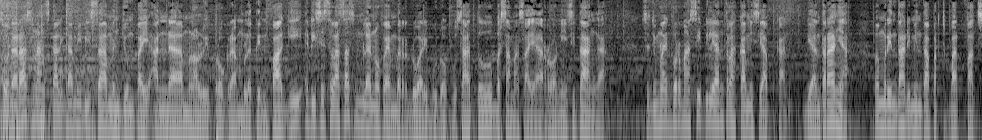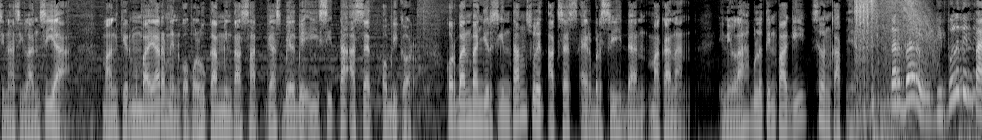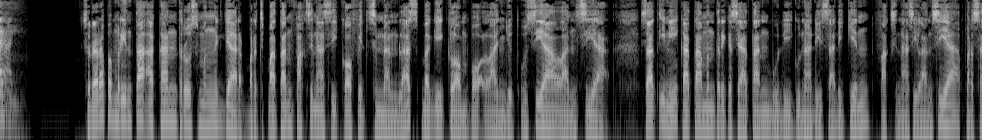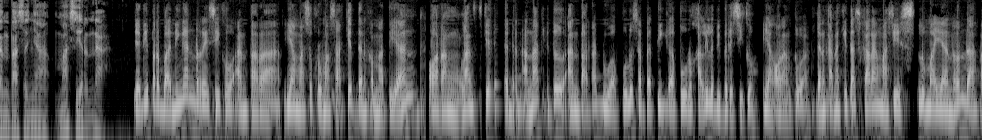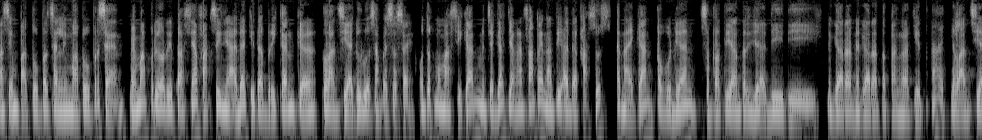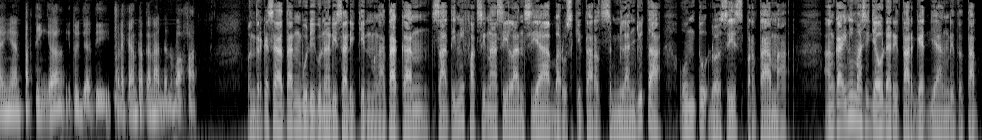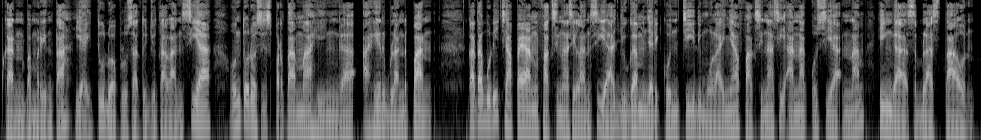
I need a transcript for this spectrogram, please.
Saudara, senang sekali kami bisa menjumpai Anda melalui program Buletin Pagi edisi Selasa 9 November 2021 bersama saya Roni Sitangga. Sejumlah informasi pilihan telah kami siapkan, di antaranya pemerintah diminta percepat vaksinasi lansia, mangkir membayar Menko Polhukam minta Satgas BLBI sita aset obligor, korban banjir Sintang sulit akses air bersih dan makanan. Inilah Buletin Pagi selengkapnya terbaru di Buletin Pagi. Saudara pemerintah akan terus mengejar percepatan vaksinasi COVID-19 bagi kelompok lanjut usia lansia. Saat ini, kata Menteri Kesehatan Budi Gunadi Sadikin, vaksinasi lansia persentasenya masih rendah. Jadi perbandingan risiko antara yang masuk rumah sakit dan kematian orang lansia dan anak itu antara 20 sampai 30 kali lebih berisiko yang orang tua. Dan karena kita sekarang masih lumayan rendah, masih 40 persen, 50 persen, memang prioritasnya vaksinnya ada kita berikan ke lansia dulu sampai selesai. Untuk memastikan mencegah jangan sampai nanti ada kasus kenaikan kemudian seperti yang terjadi di negara-negara tetangga kita, lansianya tertinggal itu jadi mereka yang terkena dan wafat. Menteri Kesehatan Budi Gunadi Sadikin mengatakan saat ini vaksinasi lansia baru sekitar 9 juta untuk dosis pertama. Angka ini masih jauh dari target yang ditetapkan pemerintah yaitu 21 juta lansia untuk dosis pertama hingga akhir bulan depan. Kata Budi, capaian vaksinasi lansia juga menjadi kunci dimulainya vaksinasi anak usia 6 hingga 11 tahun.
